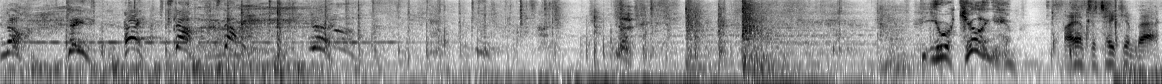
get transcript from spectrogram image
No! Dean! Hey! Stop! Stop! You were killing him! I have to take him back.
